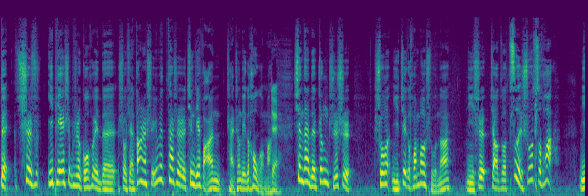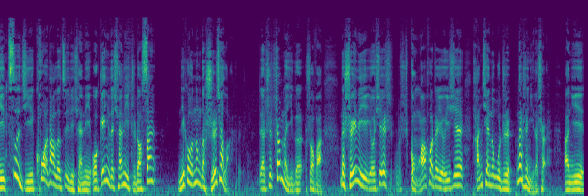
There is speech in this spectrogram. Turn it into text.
对，是 EPA 是不是国会的授权？当然是因为它是清洁法案产生的一个后果嘛。对，现在的争执是。说你这个环保署呢，你是叫做自说自话，你自己扩大了自己的权利。我给你的权利只到三，你给我弄到十去了，呃，是这么一个说法。那水里有些汞啊，或者有一些含铅的物质，那是你的事儿啊。你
